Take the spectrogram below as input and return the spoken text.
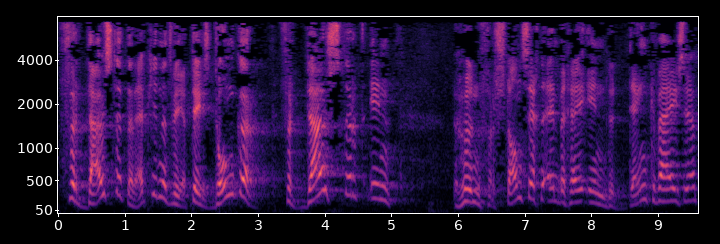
Verduisterd, daar heb je het weer. Het is donker. Verduisterd in hun verstand, zegt de NBG, in de denkwijze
